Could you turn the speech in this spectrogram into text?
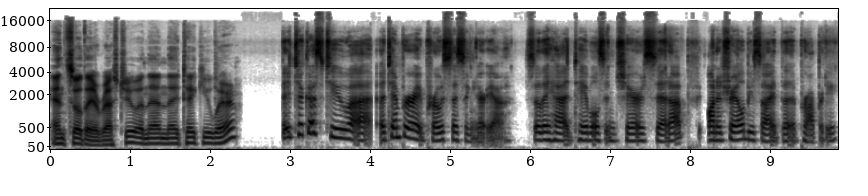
And so they arrest you and then they take you where? They took us to uh, a temporary processing area. So they had tables and chairs set up on a trail beside the property.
